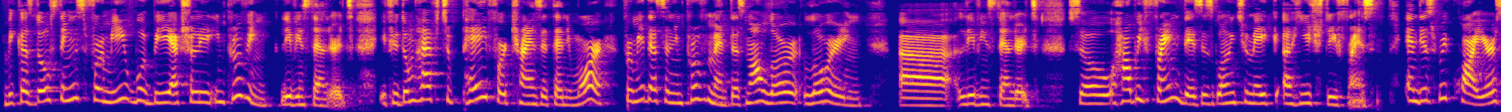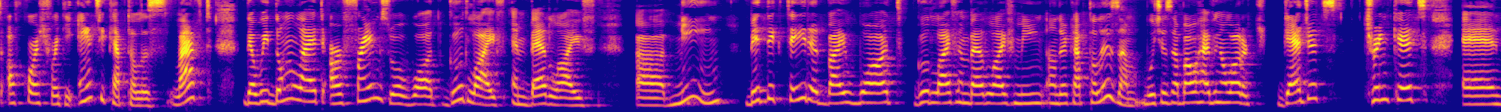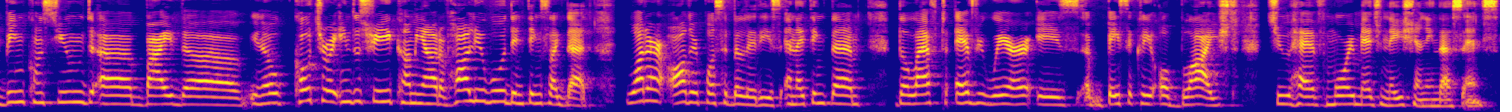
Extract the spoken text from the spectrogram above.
because those things for me would be actually improving living standards. If you don't have to pay for transit anymore, for me, that's an improvement. That's not lower, lowering uh, living standards. So how we frame this is going to make a huge difference. And this requires, of course, for the anti-capitalist left, that we don't let our frames of what good life and bad life uh, mean be dictated by what good life and bad life mean under capitalism, which is about having a lot of gadgets, trinkets and being consumed uh, by the you know cultural industry coming out of hollywood and things like that. What are other possibilities? And i think that the left everywhere is uh, basically obliged to have more imagination in that sense.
